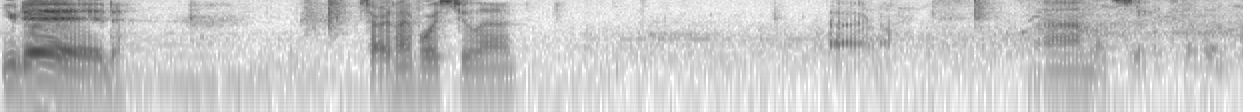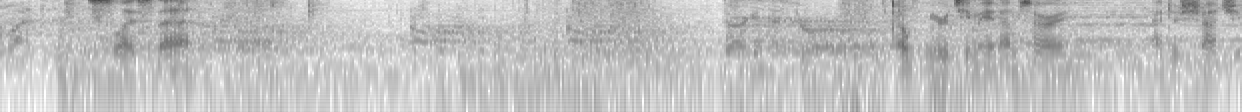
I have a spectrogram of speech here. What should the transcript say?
You did! Sorry, is my voice too loud? I don't know. Um, let's see. Let's go in quietly. Slice that. Target destroyed. Oh, you're a teammate. I'm sorry. I just shot you.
